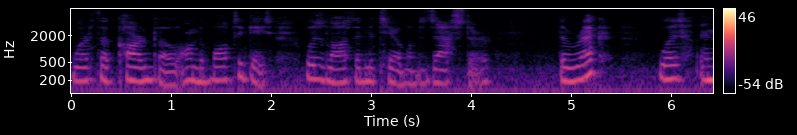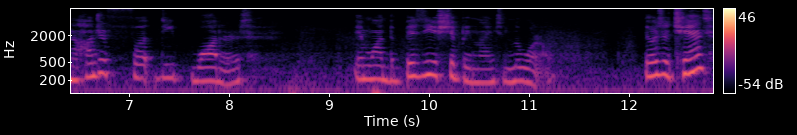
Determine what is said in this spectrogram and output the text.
worth of cargo on the Baltic Ace was lost in the terrible disaster. The wreck was in 100 foot deep waters in one of the busiest shipping lines in the world. There was a chance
